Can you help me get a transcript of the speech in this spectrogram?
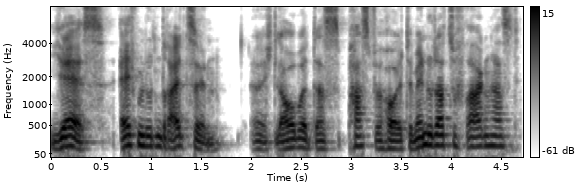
Yes, 11 Minuten 13. Äh, ich glaube, das passt für heute. Wenn du dazu Fragen hast,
